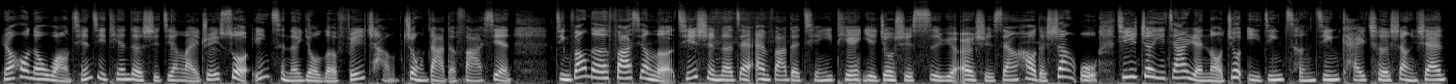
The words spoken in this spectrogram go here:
然后呢，往前几天的时间来追溯，因此呢，有了非常重大的发现。警方呢，发现了，其实呢，在案发的前一天，也就是四月二十三号的上午，其实这一家人哦，就已经曾经开车上山。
